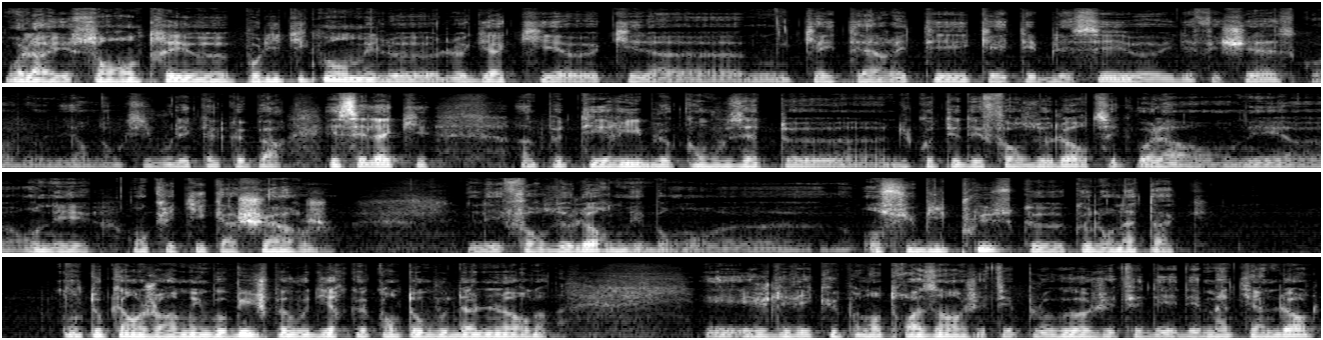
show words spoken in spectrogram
voilà, sans rentrer euh, politiquement, mais le, gars qui, euh, qui, a été arrêté, qui a été blessé, il est fait S, quoi. Donc, si vous voulez, quelque part. Et c'est là qui est un peu terrible quand vous êtes du côté des forces de l'ordre, c'est que voilà, on, est, on, est, on critique à charge les forces de l'ordre, mais bon, on subit plus que l'on attaque. En tout cas, en gendarmerie mobile, je peux vous dire que quand on vous donne l'ordre, et je l'ai vécu pendant trois ans, j'ai fait plogo, j'ai fait des, maintiens de l'ordre,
